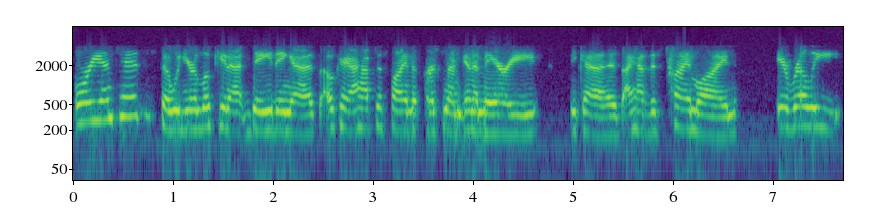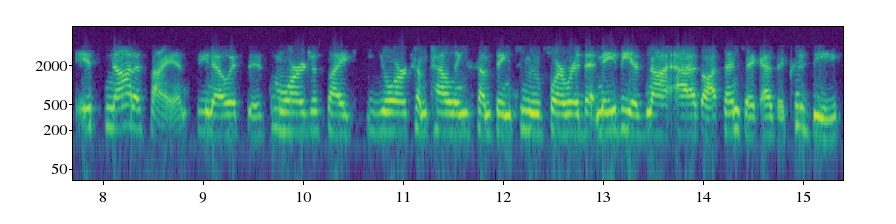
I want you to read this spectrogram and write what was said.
oriented. So when you're looking at dating as okay, I have to find the person I'm going to marry because I have this timeline it really it's not a science you know it's it's more just like you're compelling something to move forward that maybe is not as authentic as it could be.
